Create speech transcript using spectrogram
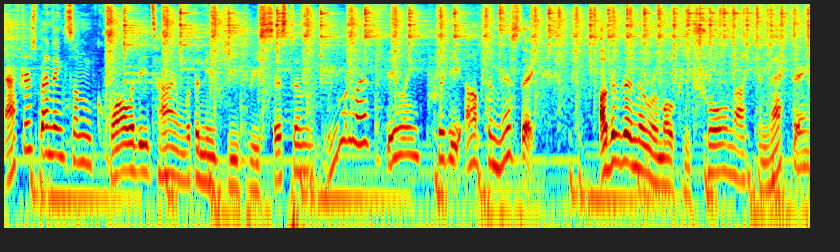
After spending some quality time with the new G3 system, we were left feeling pretty optimistic. Other than the remote control not connecting,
